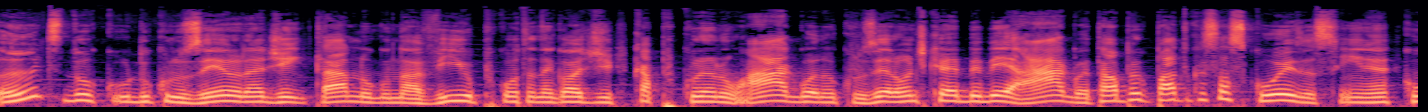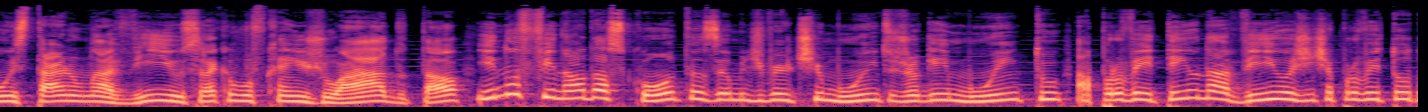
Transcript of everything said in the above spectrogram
antes do, do Cruzeiro, né? De entrar no navio por conta do negócio de ficar procurando água no Cruzeiro, onde que beber água. Eu tava preocupado com essas coisas, assim, né? Com estar num navio, será que eu vou ficar enjoado tal? E no final das contas, eu me diverti muito, joguei muito, aproveitei o navio, a gente aproveitou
